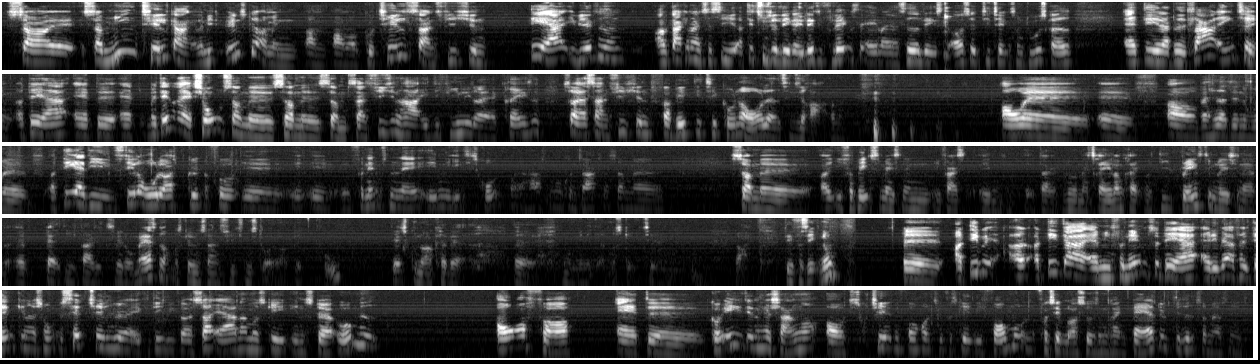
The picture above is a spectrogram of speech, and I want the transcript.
Så, øh, så min tilgang, eller mit ønske om, en, om, om at gå til science fiction, det er i virkeligheden, og der kan man så sige, og det synes jeg ligger i lidt i forlængelse af, når jeg sidder og læst også de ting, som du har skrevet, at det er blevet klart en ting, og det er, at, øh, at med den reaktion, som, øh, som, øh, som science fiction har i de finlitterære kredse, så er science fiction for vigtig til kun at overlade til litteraterne. og, øh, øh, og hvad hedder det nu? Øh, og det er de stille og roligt også begyndt at få øh, øh, fornemmelsen af inden i etisk råd, hvor jeg har sådan nogle kontakter, som, øh, som øh, og i forbindelse med sådan en, faktisk en, der er noget materiale omkring, og de brain stimulation er, er bad de faktisk Svend Madsen om at skrive en science fiction historie op. Det. Uh. Den skulle nok have været øh, nomineret måske til Nå, det er for sent nu. Øh, og, det, og, og det, der er min fornemmelse, det er, at i hvert fald den generation, der selv tilhører akademikere, så er der måske en større åbenhed over for at øh, gå ind i den her genre og diskutere den i forhold til forskellige formål. For eksempel også omkring bæredygtighed, som er sådan et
